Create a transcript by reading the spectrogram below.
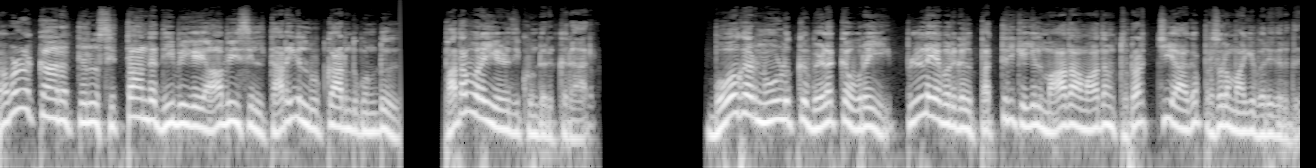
பவழக்கார திரு சித்தாந்த தீபிகை ஆபீஸில் தரையில் உட்கார்ந்து கொண்டு பதவுரை எழுதிக் கொண்டிருக்கிறார். போகர் நூலுக்கு விளக்க உரை பிள்ளையவர்கள் பத்திரிகையில் மாதா மாதம் தொடர்ச்சியாக பிரசுரமாகி வருகிறது.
